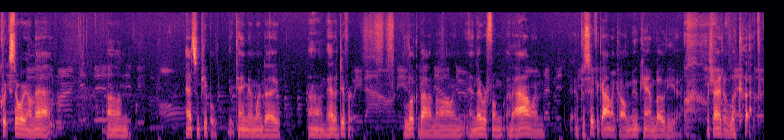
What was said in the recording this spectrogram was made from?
Quick story on that. Um, had some people that came in one day. Um, they had a different look about them and all, and, and they were from an island, a Pacific island called New Cambodia, which I had to look up.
